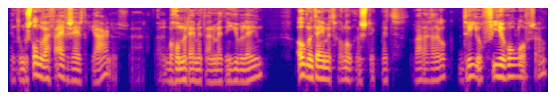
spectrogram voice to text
En toen bestonden wij 75 jaar. Dus eh, ik begon meteen met, een- met een jubileum. Ook meteen met een stuk met, waren er ook drie of vier rollen of zo.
